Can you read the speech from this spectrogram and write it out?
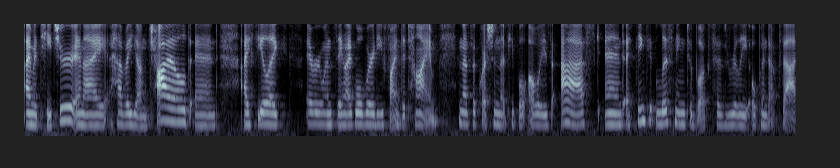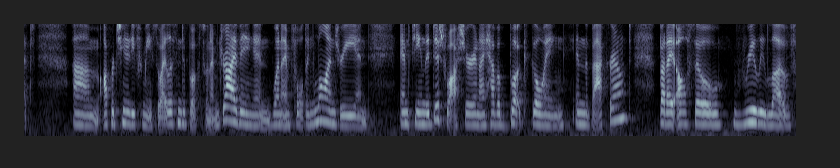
I'm a teacher and I have a young child, and I feel like everyone's saying like well where do you find the time and that's a question that people always ask and i think listening to books has really opened up that um, opportunity for me. So I listen to books when I'm driving and when I'm folding laundry and emptying the dishwasher, and I have a book going in the background. But I also really love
